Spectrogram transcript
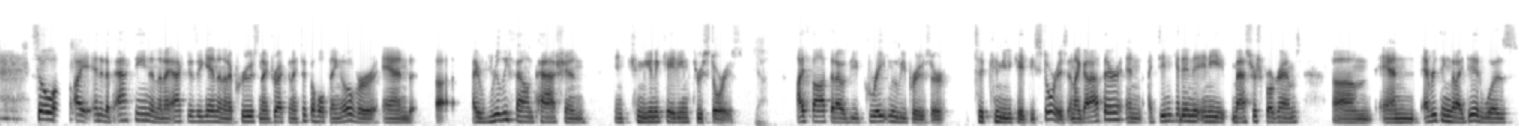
so I ended up acting and then I acted again and then I produced and I directed and I took the whole thing over and uh, I really found passion in communicating through stories. Yeah. I thought that I would be a great movie producer to communicate these stories. And I got out there and I didn't get into any master's programs. Um, and everything that I did was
